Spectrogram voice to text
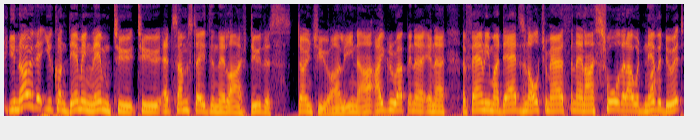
You know that you're condemning them to to at some stage in their life do this, don't you, Arlene? I, I grew up in a in a, a, family. My dad's an ultra marathoner, and I swore that I would never do it.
